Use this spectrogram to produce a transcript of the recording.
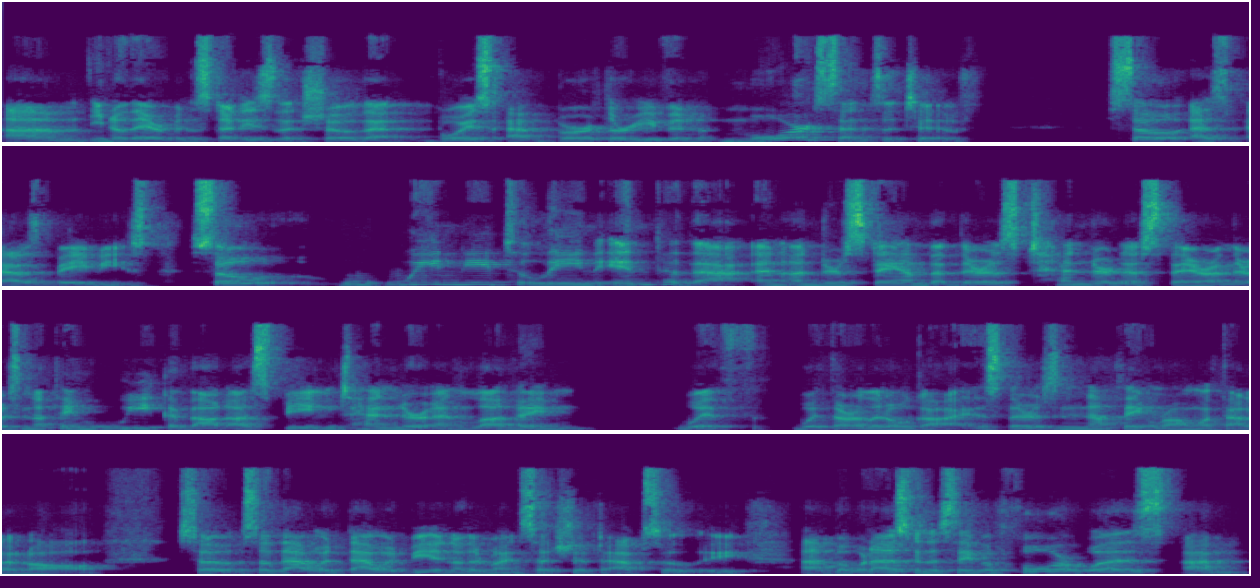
Um, you know, there have been studies that show that boys at birth are even more sensitive. So as as babies, so we need to lean into that and understand that there is tenderness there, and there's nothing weak about us being tender and loving with with our little guys. There's nothing wrong with that at all. So so that would that would be another mindset shift, absolutely. Um, but what I was going to say before was, um,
